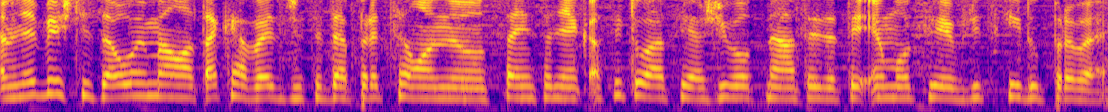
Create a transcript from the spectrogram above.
A mňa by ešte zaujímala taká vec, že teda predsa len no, stane sa nejaká situácia životná a teda tie emócie vždycky idú prvé.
